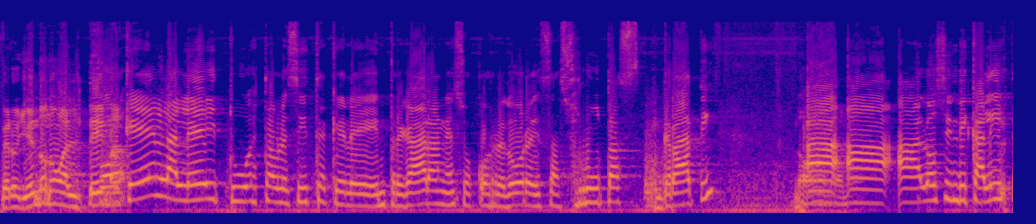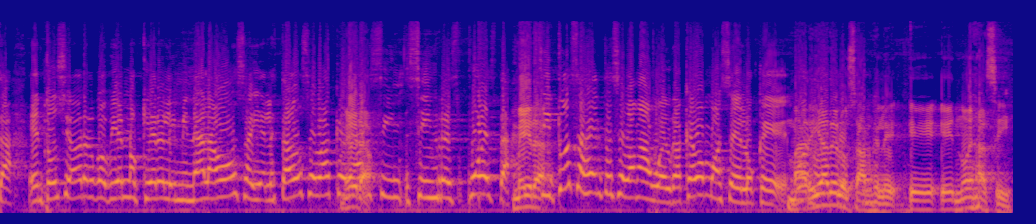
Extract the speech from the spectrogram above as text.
Pero yéndonos al tema... ¿Por qué en la ley tú estableciste que le entregaran esos corredores, esas rutas gratis? No, a, no, no. a- a los sindicalistas. Entonces ahora el gobierno quiere eliminar la ONSA y el Estado se va a quedar Mira. sin, sin respuesta. Mira. si toda esa gente se van a huelga, ¿qué vamos a hacer? Lo que María bueno, de los Ángeles, eh, eh, no es así.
